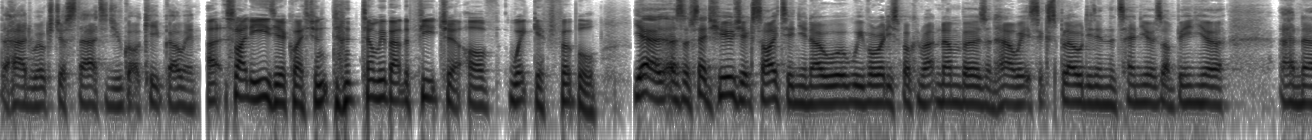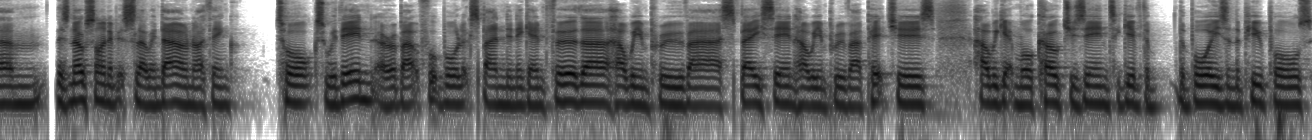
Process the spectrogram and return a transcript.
the hard work's just started. You've got to keep going. Uh, slightly easier question. Tell me about the future of Whitgift football. Yeah, as I've said, hugely exciting. You know, we've already spoken about numbers and how it's exploded in the 10 years I've been here. And um, there's no sign of it slowing down. I think talks within are about football expanding again further, how we improve our spacing, how we improve our pitches, how we get more coaches in to give the, the boys and the pupils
